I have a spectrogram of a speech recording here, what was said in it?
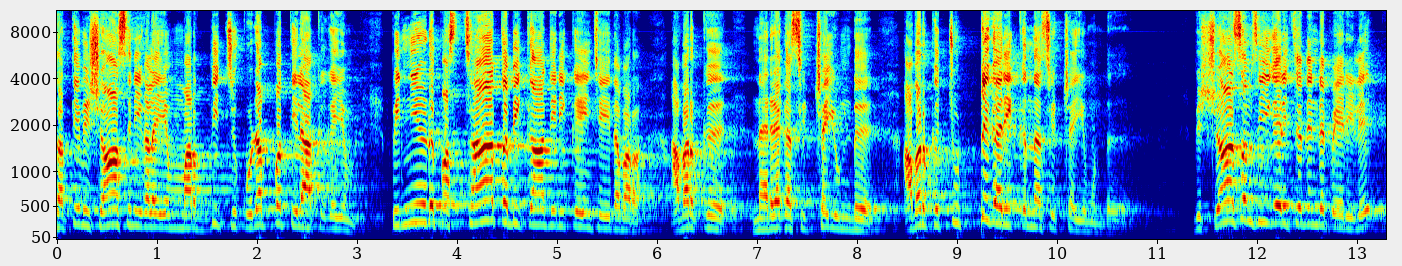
സത്യവിശ്വാസിനികളെയും മർദ്ദിച്ചു കുഴപ്പത്തിലാക്കുകയും പിന്നീട് പശ്ചാത്തപിക്കാതിരിക്കുകയും ചെയ്തവർ അവർക്ക് നരക ശിക്ഷയുണ്ട് അവർക്ക് ചുട്ടുകരിക്കുന്ന ശിക്ഷയുമുണ്ട് വിശ്വാസം സ്വീകരിച്ചതിന്റെ പേരിൽ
